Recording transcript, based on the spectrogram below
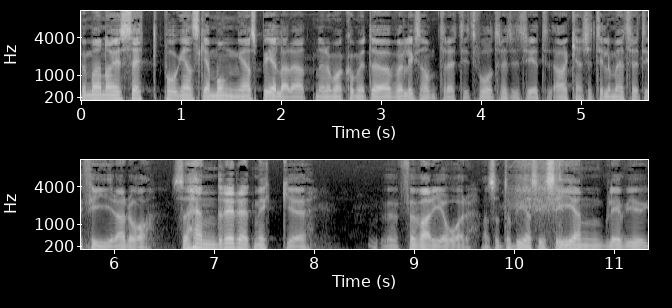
För man har ju sett på ganska många spelare att när de har kommit över liksom 32, 33, ja kanske till och med 34 då, så händer det rätt mycket eh, för varje år. Alltså Tobias Hysén blev ju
